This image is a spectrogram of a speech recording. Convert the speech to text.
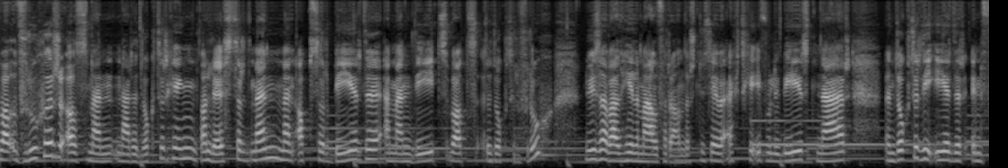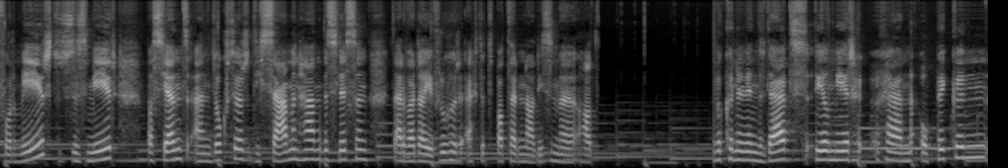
Wel, vroeger, als men naar de dokter ging, dan luisterde men, men absorbeerde en men deed wat de dokter vroeg. Nu is dat wel helemaal veranderd. Nu zijn we echt geëvolueerd naar een dokter die eerder informeert. Dus het is meer patiënt en dokter die samen gaan beslissen, daar waar dat je vroeger echt het paternalisme had. We kunnen inderdaad veel meer gaan oppikken.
